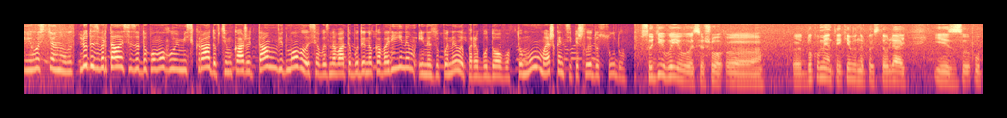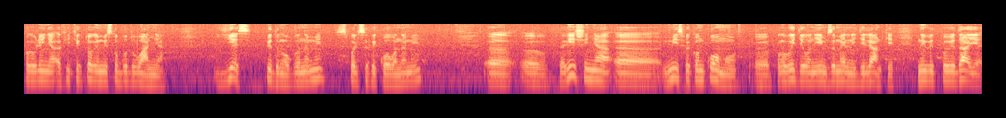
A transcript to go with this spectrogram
і його стягнули. Люди зверталися за допомогою міськраду, втім кажуть, там відмовилися визнавати будинок аварійним і не зупинили перебудову. Тому мешканці пішли до суду. В суді виявилося, що е, е, документи, які вони представляють із управління архітектури містобудування, є підробленими, сфальсифікованими. Е, е, Рішення е, міськвиконкому про виділення їм земельної ділянки не відповідає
